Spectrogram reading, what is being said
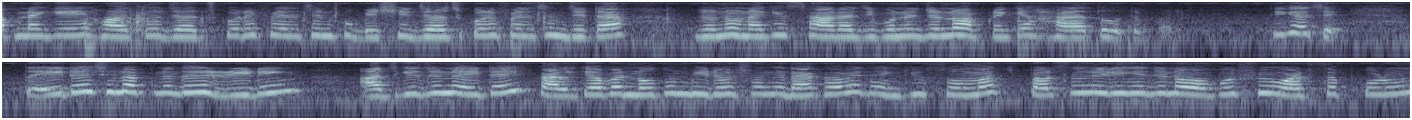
আপনাকে হয়তো জাজ করে ফেলছেন, খুব বেশি জাজ করে ফেলছেন, যেটা জন্য ওনাকে সারা জীবনের জন্য আপনাকে হারাতে হতে পারে। ঠিক আছে? তো এইটাই ছিল আপনাদের রিডিং আজকের জন্য এটাই। কালকে আবার নতুন ভিডিওর সঙ্গে দেখা হবে। Thank you so much personal রিডিংয়ের জন্য অবশ্যই হোয়াটসঅ্যাপ করুন।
